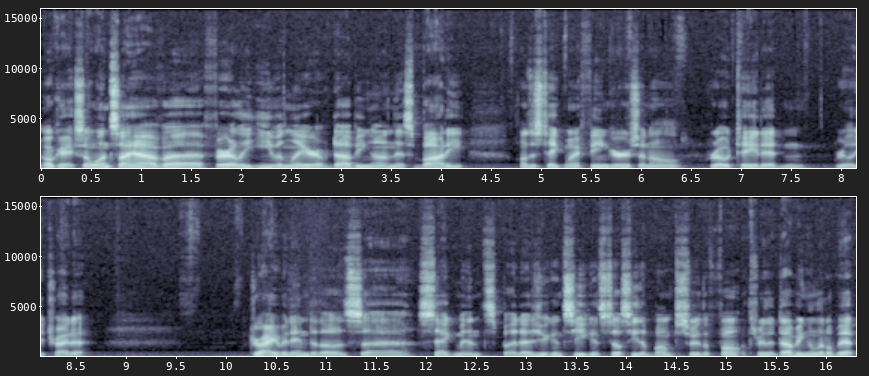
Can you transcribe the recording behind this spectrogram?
Okay, so once I have a fairly even layer of dubbing on this body, I'll just take my fingers and I'll rotate it and really try to drive it into those uh, segments. But as you can see, you can still see the bumps through the through the dubbing a little bit.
